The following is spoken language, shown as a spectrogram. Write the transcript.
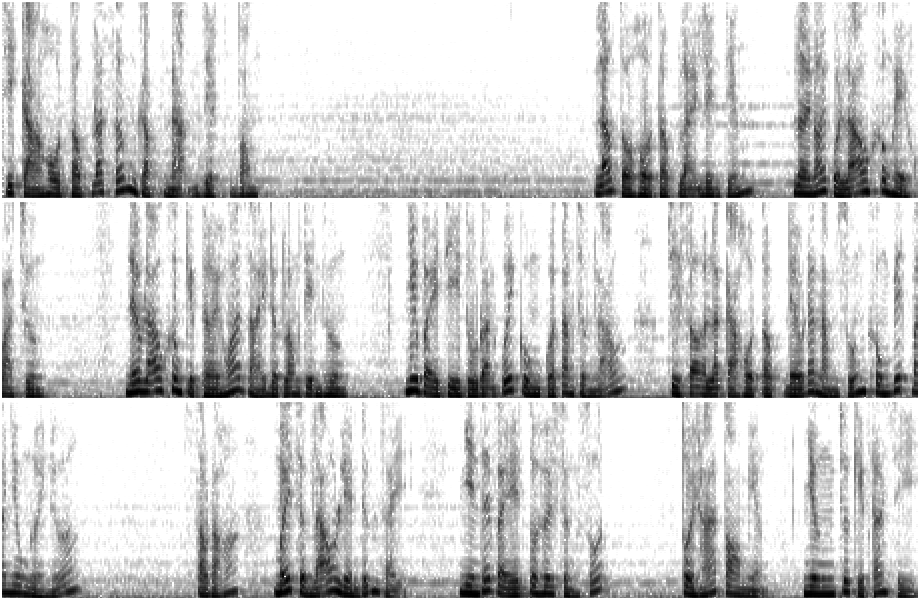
thì cả hồ tộc đã sớm gặp nạn diệt vong. Lão tổ hồ tộc lại lên tiếng, Lời nói của lão không hề khoa trương. Nếu lão không kịp thời hóa giải được Long Tiên Hương, Như vậy thì thủ đoạn cuối cùng của tam trưởng lão, chỉ sợ là cả hồ tộc đều đã nằm xuống không biết bao nhiêu người nữa. Sau đó, mấy trưởng lão liền đứng dậy. Nhìn thấy vậy tôi hơi sừng sốt. Tôi há to miệng, Nhưng chưa kịp nói gì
